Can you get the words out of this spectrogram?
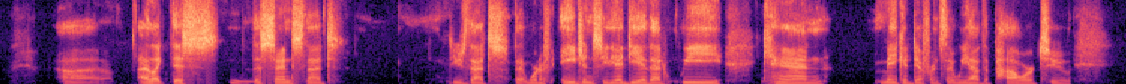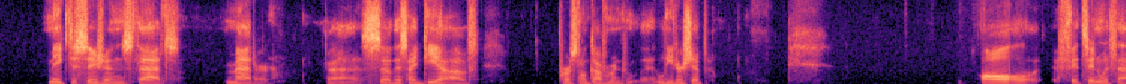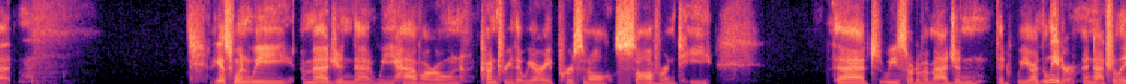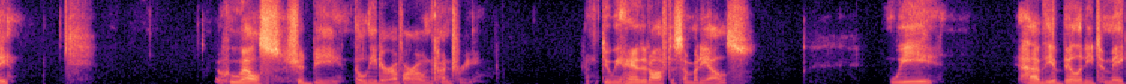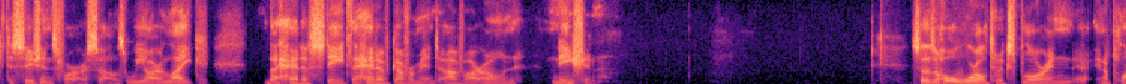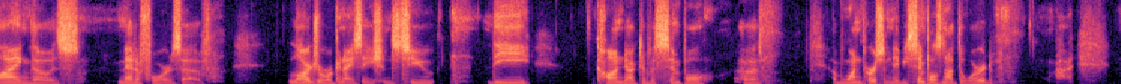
Uh, I like this the sense that use that that word of agency, the idea that we can make a difference, that we have the power to make decisions that matter. Uh, so this idea of personal government leadership all fits in with that. I guess when we imagine that we have our own country, that we are a personal sovereignty, that we sort of imagine that we are the leader. And naturally, who else should be the leader of our own country? Do we hand it off to somebody else? We have the ability to make decisions for ourselves. We are like the head of state, the head of government of our own nation. So there's a whole world to explore in, in applying those metaphors of larger organizations to the conduct of a simple uh, of one person. Maybe simple is not the word.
